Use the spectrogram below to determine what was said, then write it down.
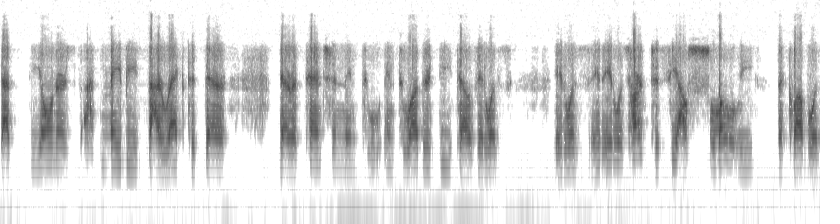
that the owners had maybe directed their their attention into into other details. It was it was it, it was hard to see how slowly the club was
